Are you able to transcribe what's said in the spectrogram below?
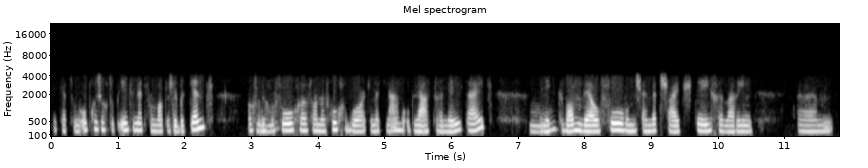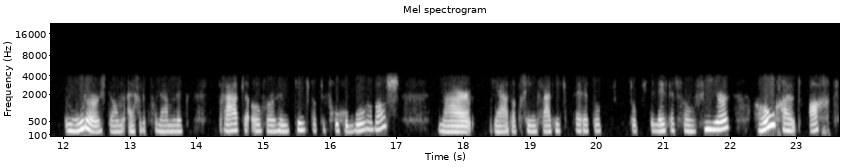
ik heb toen opgezocht op internet van wat is er bekend over de mhm. gevolgen van een vroeggeboorte, met name op latere leeftijd. En ik mhm. kwam wel forums en websites tegen waarin um, moeders dan eigenlijk voornamelijk praten over hun kind dat te vroeg geboren was. Maar ja, dat ging vaak niet verder tot, tot de leeftijd van vier, hooguit acht.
